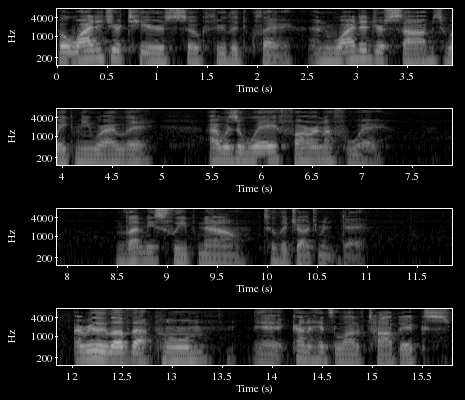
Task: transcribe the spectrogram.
But why did your tears soak through the clay, and why did your sobs wake me where I lay? I was away, far enough away. Let me sleep now till the judgment day. I really love that poem. It kind of hits a lot of topics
